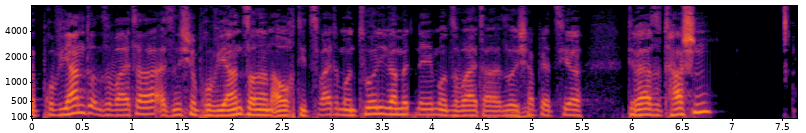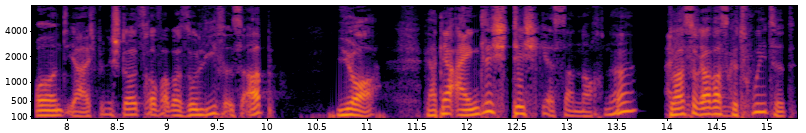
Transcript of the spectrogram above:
äh, Proviant und so weiter, also nicht nur Proviant, sondern auch die zweite Montur, die wir mitnehmen und so weiter. Also ich habe jetzt hier diverse Taschen und ja, ich bin nicht stolz drauf, aber so lief es ab. Ja, wir hatten ja eigentlich dich gestern noch, ne? Du hast Eigentlich sogar was getweetet.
